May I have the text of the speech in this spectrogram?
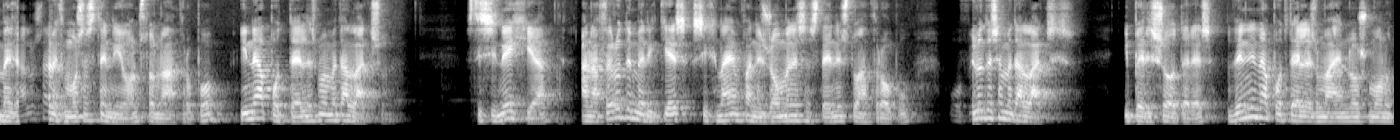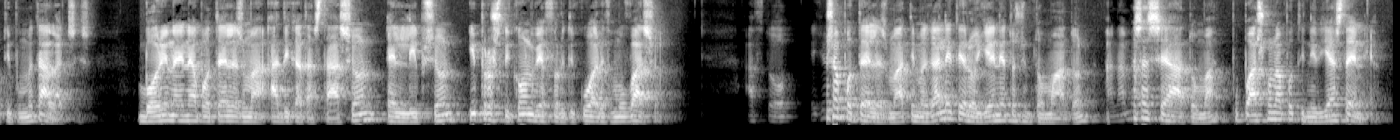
Μεγάλος αριθμός ασθενειών στον άνθρωπο είναι αποτέλεσμα μεταλλάξεων. Στη συνέχεια, αναφέρονται μερικές συχνά εμφανιζόμενες ασθένειες του ανθρώπου που οφείλονται σε μεταλλάξεις. Οι περισσότερες δεν είναι αποτέλεσμα ενός μόνο τύπου μετάλλαξης. Μπορεί να είναι αποτέλεσμα αντικαταστάσεων, ελλείψεων ή προσθήκων διαφορετικού αριθμού βάσεων. Αυτό έχει ως αποτέλεσμα τη μεγάλη ετερογένεια των συμπτωμάτων ανάμεσα σε άτομα που πάσχουν από την ίδια ασθένεια.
